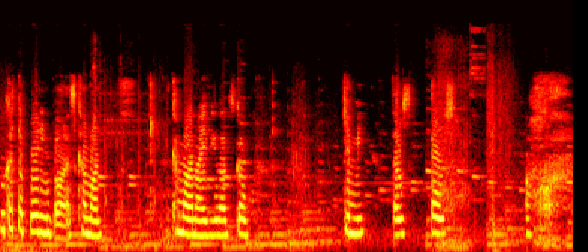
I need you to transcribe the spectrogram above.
We got the breeding bonus. Come on. Come on, Ivy. Let's go. Give me those. Those. Oh.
